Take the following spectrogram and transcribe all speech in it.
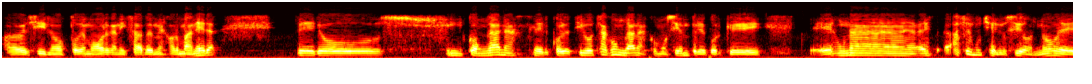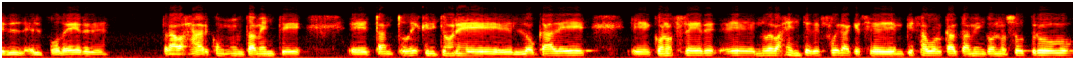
a ver si nos podemos organizar de mejor manera, pero con ganas, el colectivo está con ganas, como siempre, porque es una hace mucha ilusión, ¿no? El, poder trabajar conjuntamente eh, tanto de escritores locales, eh, conocer eh, nueva gente de fuera que se empieza a volcar también con nosotros,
